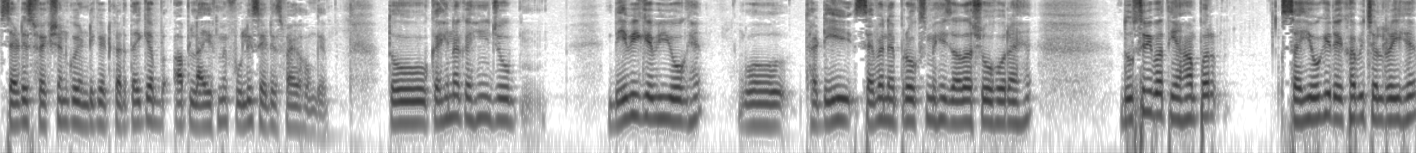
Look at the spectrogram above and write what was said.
सेटिस्फेक्शन को इंडिकेट करता है कि अब आप लाइफ में फुली सेटिस्फाई होंगे। तो कहीं ना कहीं जो बेबी के भी योग हैं, वो थर्टी सेवन अप्रोक्स में ही ज़्यादा शो हो रहे हैं। दूसरी बात यहाँ पर सहयोगी रेखा भी चल रही है।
